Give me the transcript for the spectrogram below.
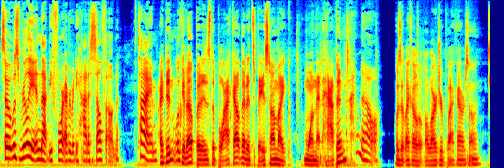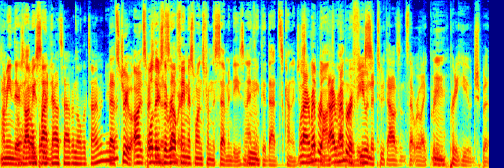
So it was really in that before everybody had a cell phone time. I didn't look it up, but is the blackout that it's based on like one that happened? I don't know. Was it like a, a larger blackout or something? I mean, there's Don't obviously blackouts happen all the time in New That's true. Uh, especially well, there's in the, real summer. famous ones from the 70s, and I Mm. think that that's kind of just. When I remember, lived on I remember a few in movies. the 2000s that were like pretty Mm. pretty huge, but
